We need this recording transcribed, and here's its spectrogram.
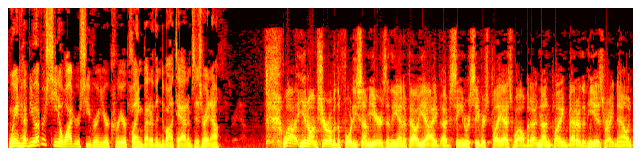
Wayne, have you ever seen a wide receiver in your career playing better than Davante Adams is right now? Well, you know, I'm sure over the 40 some years in the NFL, yeah, I've, I've seen receivers play as well, but uh, none playing better than he is right now. And,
